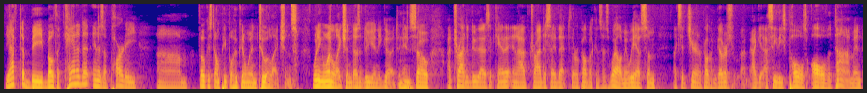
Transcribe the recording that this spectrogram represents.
you have to be both a candidate and as a party um, focused on people who can win two elections. Winning one election doesn't do you any good, Mm-hmm. and so I try to do that as a candidate, and I've tried to say that to the Republicans as well. I mean, we have some, like I said, cheering Republican governors. I get I see these polls all the time, and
